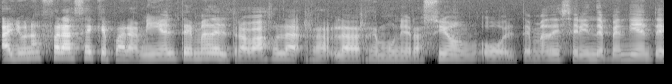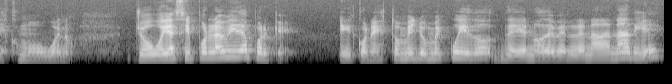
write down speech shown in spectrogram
hay una frase que para mí el tema del trabajo, la, remuneración o el tema de ser independiente es como, bueno, yo voy así por la vida porque y con esto me, yo me cuido de no deberle nada a nadie.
